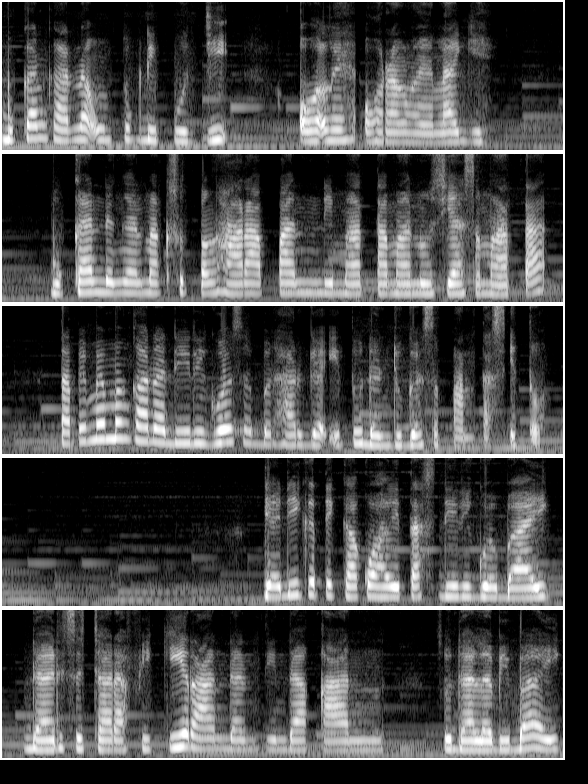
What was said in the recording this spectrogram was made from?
bukan karena untuk dipuji oleh orang lain lagi. Bukan dengan maksud pengharapan di mata manusia semata tapi memang karena diri gue seberharga itu dan juga sepantas itu. Jadi ketika kualitas diri gue baik dari secara pikiran dan tindakan sudah lebih baik,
